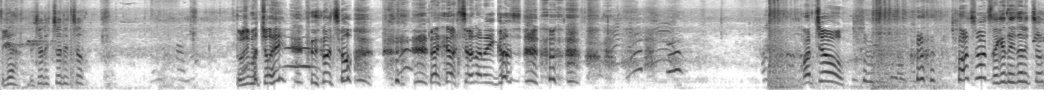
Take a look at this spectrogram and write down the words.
Sige, dito, dito, dito. Tuloy si macho, eh. Si macho. Nai macho na nagos. Macho. Macho, macho. Sige, dito, dito.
